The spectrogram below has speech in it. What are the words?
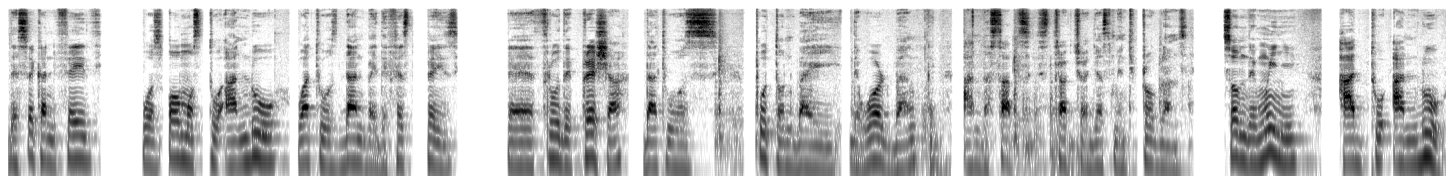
the second phase, was almost to undo what was done by the first phase uh, through the pressure that was put on by the World Bank and the SAPS structure adjustment programs. So Mdemwini had to undo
